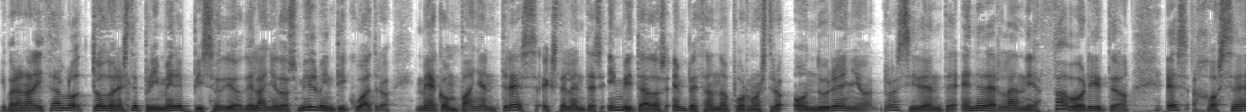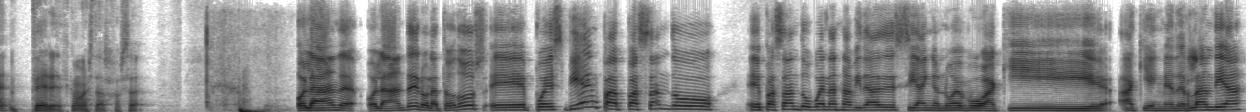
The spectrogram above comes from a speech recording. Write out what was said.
Y para analizarlo todo en este primer episodio del año 2024, me acompañan tres excelentes invitados, empezando por nuestro hondureño residente en Nederlandia favorito, es José Pérez. ¿Cómo estás, José? Hola, Ander. Hola, Ander. Hola a todos. Eh, pues bien, pasando, eh, pasando buenas navidades y año nuevo aquí, aquí en Nederlandia.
